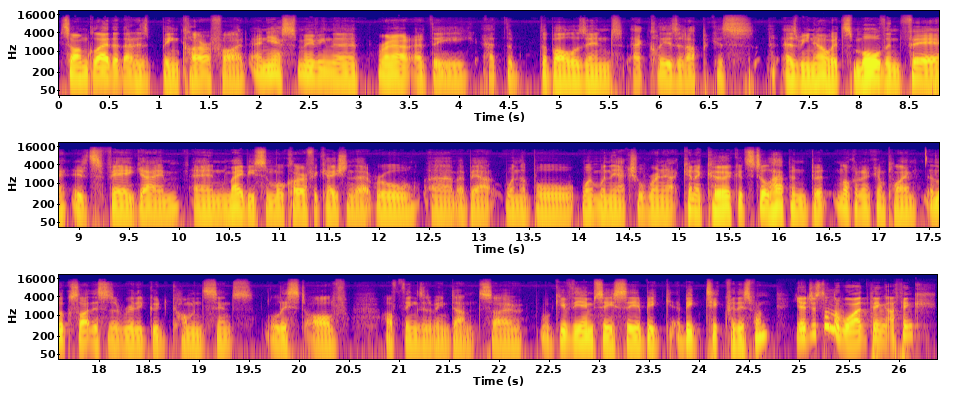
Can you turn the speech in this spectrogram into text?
So I'm glad that that has been clarified. And yes, moving the run out at the at the the bowler's end, that clears it up because, as we know, it's more than fair. It's fair game, and maybe some more clarification of that rule um, about when the ball, when, when the actual run out can occur, could still happen, but not going to complain. It looks like this is a really good common sense list of of things that have been done. So we'll give the MCC a big a big tick for this one. Yeah, just on the wide thing, I think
